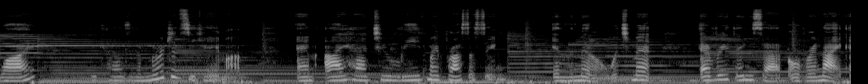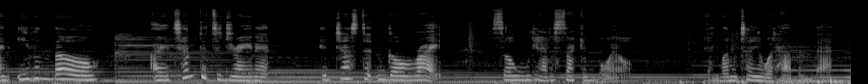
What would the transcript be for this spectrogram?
Why? Because an emergency came up and I had to leave my processing in the middle, which meant everything sat overnight. And even though I attempted to drain it, it just didn't go right. So we had a second boil. And let me tell you what happened then.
